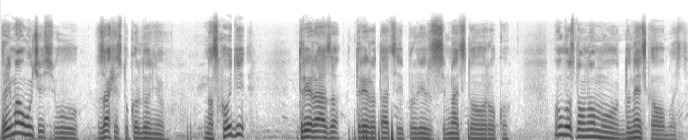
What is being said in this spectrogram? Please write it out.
Приймав участь у захисту кордонів на сході три рази, три ротації провів з 17-го року. Ну, в основному Донецька область.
